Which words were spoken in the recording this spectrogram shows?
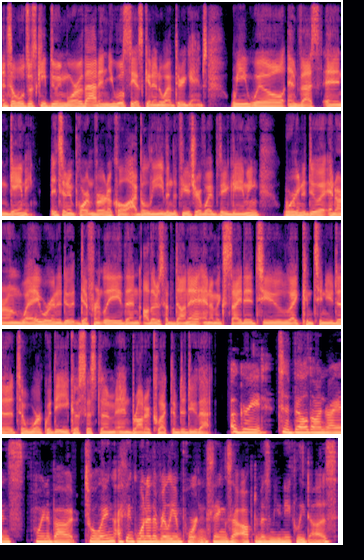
And so we'll just keep doing more of that and you will see us get into web3 games. We will invest in gaming. It's an important vertical. I believe in the future of Web3 gaming. We're going to do it in our own way. We're going to do it differently than others have done it. And I'm excited to like continue to, to work with the ecosystem and broader collective to do that. Agreed. To build on Ryan's point about tooling, I think one of the really important things that Optimism uniquely does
